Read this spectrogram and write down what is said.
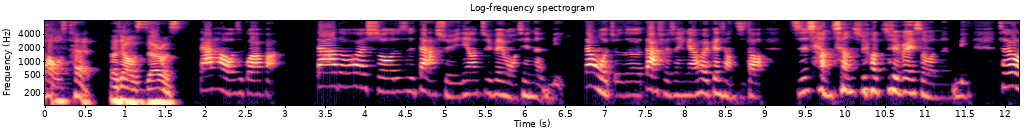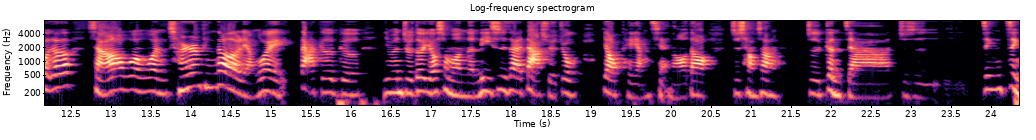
好，我是 Ted。大家好，我是 Zeros。大家好，我是瓜法。大家都会说，就是大学一定要具备某些能力，但我觉得大学生应该会更想知道职场上需要具备什么能力，所以我就想要问问成人频道的两位大哥哥，你们觉得有什么能力是在大学就要培养起来，然后到职场上就是更加就是精进，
